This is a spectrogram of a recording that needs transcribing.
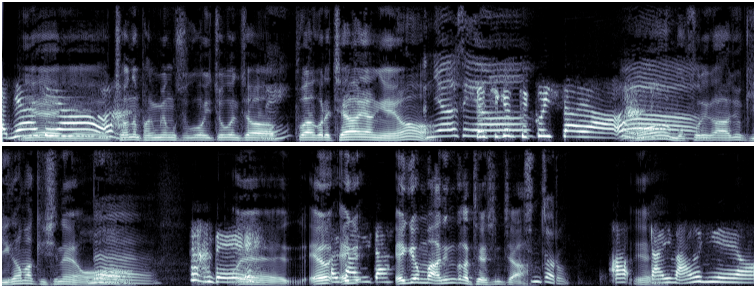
안녕하세요. 예, 예. 저는 박명수고 이쪽은 저 네. 부하거래 재하 양이에요. 안녕하세요. 네, 지금 듣고 있어요. 어, 아. 목소리가 아주 기가 막히시네요. 네. 네. 예. 애, 감사합니다. 애기, 애기 엄마 아닌 것 같아요, 진짜. 진짜로. 아, 예. 나이 마흔이에요.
